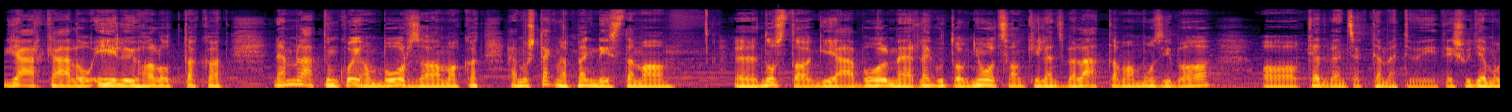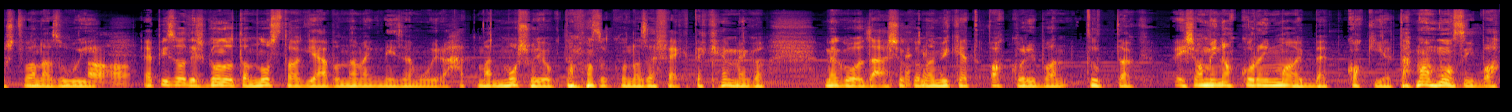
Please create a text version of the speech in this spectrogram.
járkáló, élő halottakat, nem láttunk olyan borzalmakat. Hát most tegnap megnéztem a, nosztalgiából, mert legutóbb 89-ben láttam a moziba a kedvencek temetőjét, és ugye most van az új Aha. epizód, és gondoltam nosztalgiában, na megnézem újra. Hát már mosolyogtam azokon az effekteken, meg a megoldásokon, amiket akkoriban tudtak és amin akkor én majd bekakiltam a moziba.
